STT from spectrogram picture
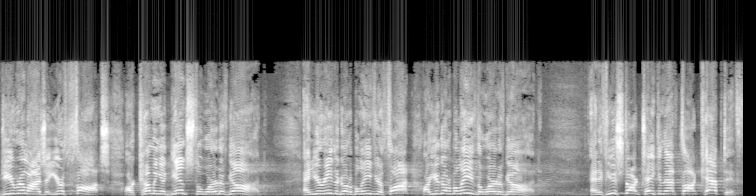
Do you realize that your thoughts are coming against the Word of God? And you're either going to believe your thought or you're going to believe the Word of God. And if you start taking that thought captive,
